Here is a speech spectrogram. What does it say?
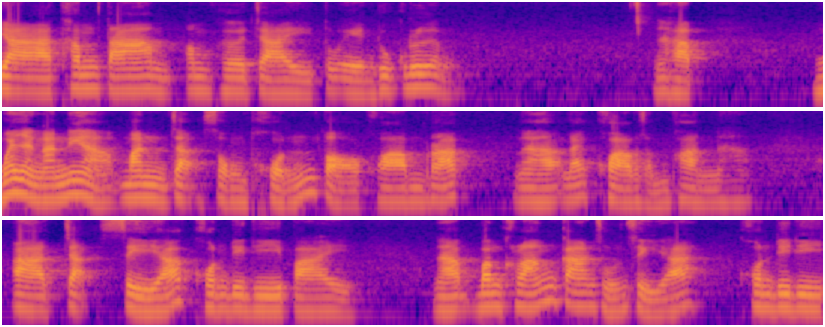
อย่าทำตามอำเภอใจตัวเองทุกเรื่องนะครับไม่อย่างนั้นเนี่ยมันจะส่งผลต่อความรักนะฮะและความสัมพันธ์นะฮะอาจจะเสียคนดีๆไปนะครับบางครั้งการสูญเสียคนดี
